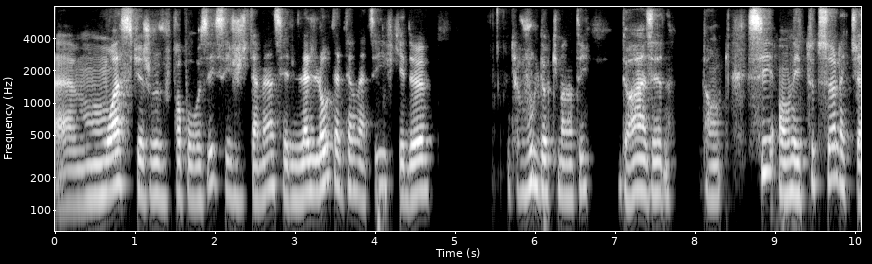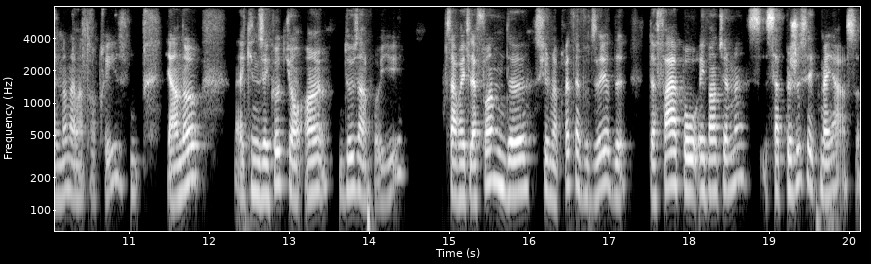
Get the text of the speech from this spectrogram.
euh, moi, ce que je veux vous proposer, c'est justement c'est l'autre alternative qui est de, de vous le documenter de A à Z. Donc, si on est tout seul actuellement dans l'entreprise, il y en a euh, qui nous écoutent qui ont un, deux employés, ça va être le fun de, ce que je m'apprête à vous dire, de, faire pour éventuellement, ça peut juste être meilleur, ça.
